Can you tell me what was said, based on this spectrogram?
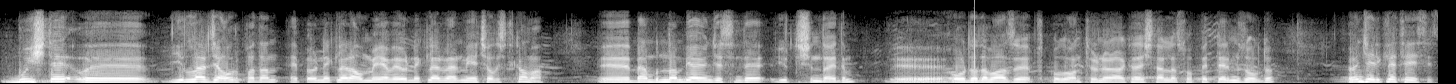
Bu işte e, yıllarca Avrupa'dan hep örnekler almaya ve örnekler vermeye çalıştık ama e, ben bundan bir ay öncesinde yurt dışındaydım. E, orada da bazı futbol antrenör arkadaşlarla sohbetlerimiz oldu. Öncelikle tesis.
